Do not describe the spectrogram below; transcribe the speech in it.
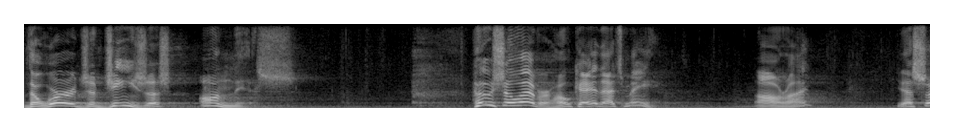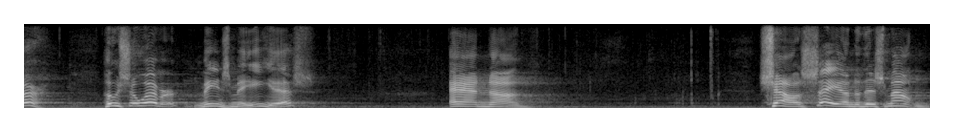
the words of Jesus on this. Whosoever, okay, that's me. All right. Yes, sir. Whosoever means me, yes. And uh, shall say unto this mountain,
